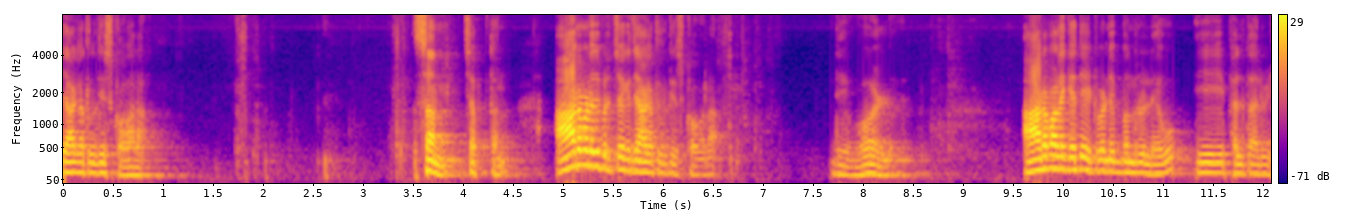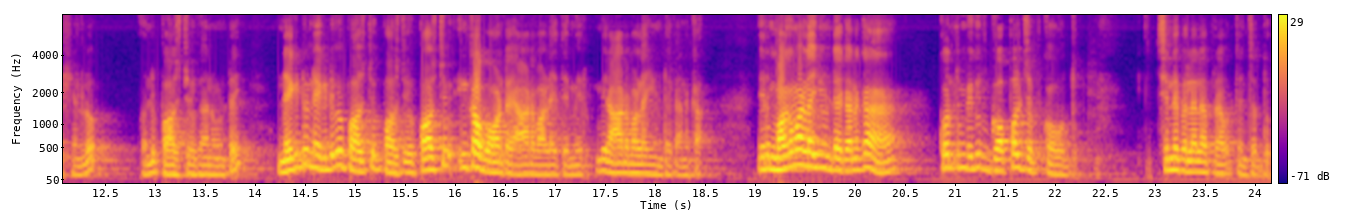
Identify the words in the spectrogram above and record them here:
జాగ్రత్తలు తీసుకోవాలా? సన్ చెప్తాను. ఆడవాళ్ళది ప్రత్యేక జాగ్రత్తలు తీసుకోవాలా? The world. ఆడవాళ్ళకైతే ఎటువంటి ఇబ్బందులు లేవు. ఈ ఫలితాల విషయంలో కొన్ని పాజిటివ్గానే ఉంటాయి. Negative negative positive positive positive ఇంకా బాగుంటాయి ఆడవాళ్ళు అయితే మీరు. మీరు ఆడవాళ్ళు అయ్యి ఉంటే కనుక మీరు మగవాళ్ళు అయ్యి ఉంటే కనుక కొంత మీకు గొప్పలు చెప్పుకోవద్దు. చిన్నపిల్లలా ప్రవర్తించద్దు.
